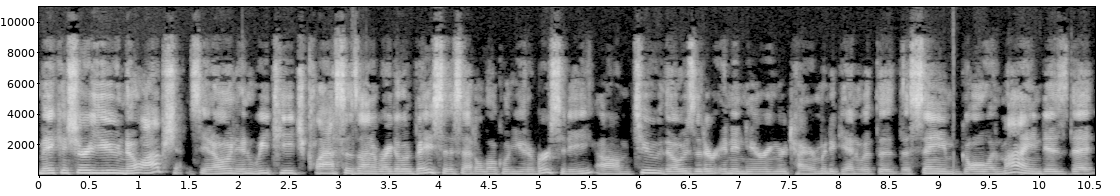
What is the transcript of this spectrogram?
making sure you know options, you know, and, and we teach classes on a regular basis at a local university um, to those that are in and nearing retirement again with the, the same goal in mind is that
